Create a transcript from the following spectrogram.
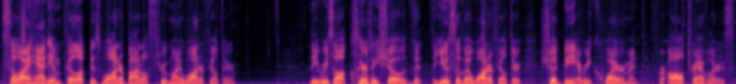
So I had him fill up his water bottle through my water filter. The result clearly showed that the use of a water filter should be a requirement for all travelers.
